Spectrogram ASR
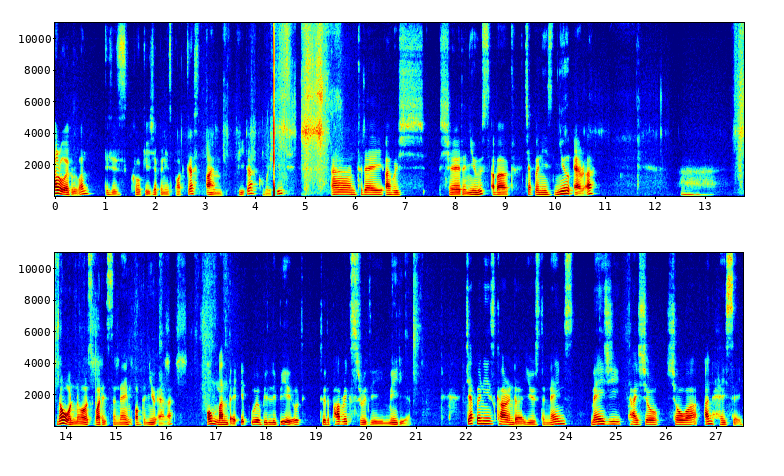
Hello everyone, this is Koki Japanese Podcast. I'm Peter, Komoi Pete, and today I will sh- share the news about Japanese new era. Uh, no one knows what is the name of the new era. On Monday, it will be revealed to the public through the media. Japanese calendar used the names Meiji, Taisho, Showa, and Heisei.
